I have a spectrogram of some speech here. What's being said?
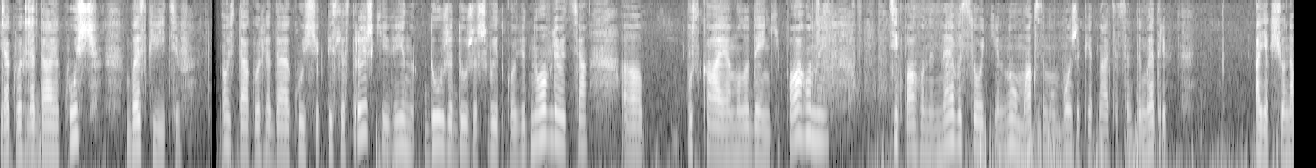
як виглядає кущ без квітів. Ось так виглядає кущик після стрижки. Він дуже-дуже швидко відновлюється, пускає молоденькі пагони. Ці пагони невисокі, ну максимум може 15 сантиметрів. А якщо на,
